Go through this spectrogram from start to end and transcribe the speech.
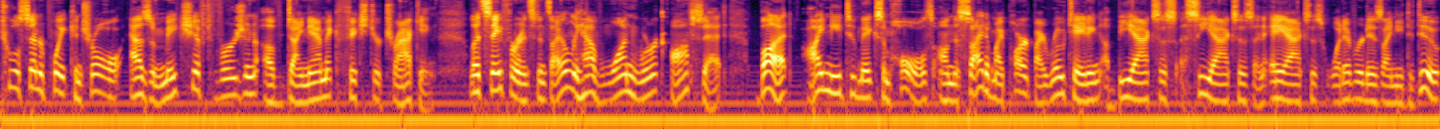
tool center point control as a makeshift version of dynamic fixture tracking. Let's say for instance I only have one work offset but I need to make some holes on the side of my part by rotating a B axis, a C axis, an A axis, whatever it is I need to do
